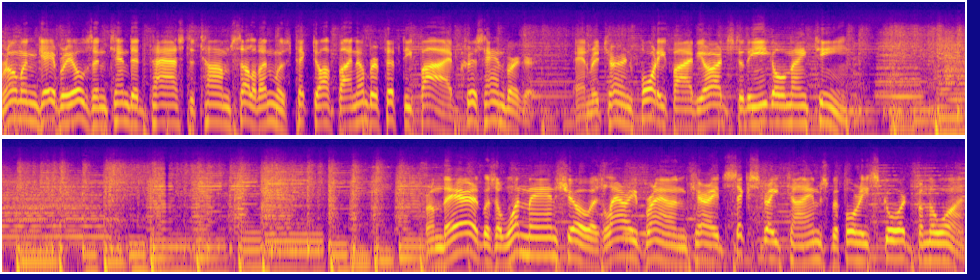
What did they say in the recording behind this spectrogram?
Roman Gabriel's intended pass to Tom Sullivan was picked off by number 55, Chris Hanburger, and returned 45 yards to the Eagle 19. From there, it was a one-man show as Larry Brown carried six straight times before he scored from the one.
